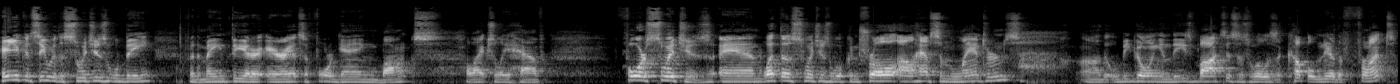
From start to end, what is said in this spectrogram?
Here you can see where the switches will be for the main theater area. It's a four gang box. I'll actually have four switches. And what those switches will control, I'll have some lanterns uh, that will be going in these boxes as well as a couple near the front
